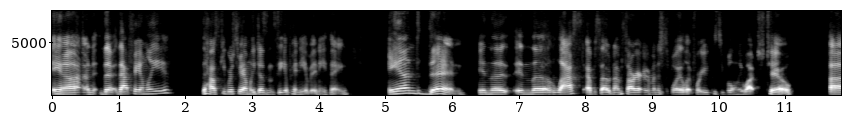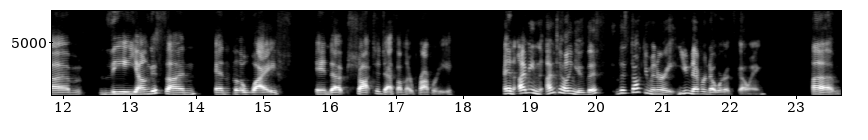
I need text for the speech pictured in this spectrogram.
And the, that family, the housekeeper's family, doesn't see a penny of anything. And then in the in the last episode, and I'm sorry, I'm going to spoil it for you because you've only watched two. Um, the youngest son and the wife end up shot to death on their property and I mean, I'm telling you, this this documentary, you never know where it's going. Um,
